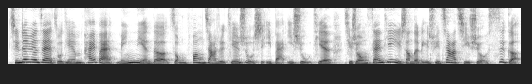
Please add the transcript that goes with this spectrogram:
行政院在昨天拍板，明年的总放假日天数是一百一十五天，其中三天以上的连续假期是有四个，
